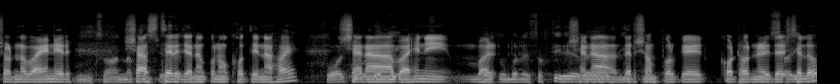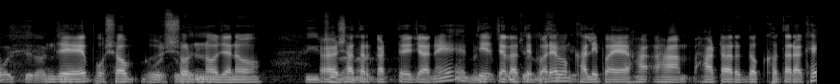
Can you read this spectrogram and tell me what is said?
সৈন্যবাহিনীর স্বাস্থ্যের যেন কোনো ক্ষতি না হয়। সেনাবাহিনী সেনাদের সম্পর্কে কঠোর নির্দেশ ছিল যে সব সৈন্য যেন সাঁতার কাটতে জানে তীর চালাতে পারে এবং খালি পায়ে হাঁটার দক্ষতা রাখে।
